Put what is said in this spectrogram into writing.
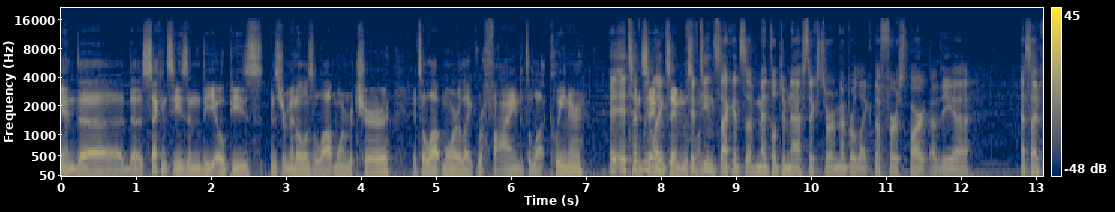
In the the second season, the OP's instrumental is a lot more mature. It's a lot more like refined. It's a lot cleaner. it, it took and me same- like same in this 15 seconds of mental gymnastics to remember like the first part of the uh SIF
